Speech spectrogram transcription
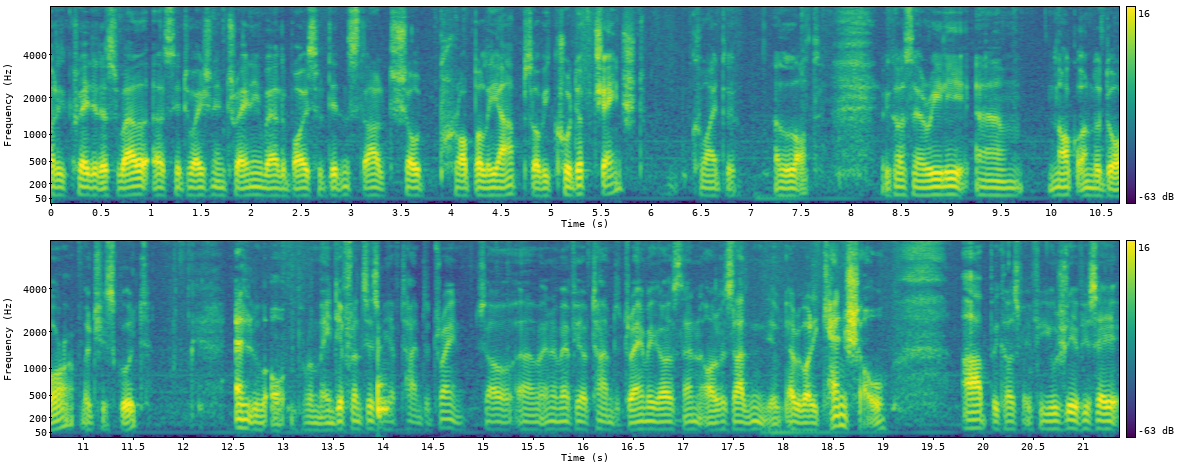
what it created as well a situation in training where the boys who didn't start showed properly up. So we could have changed quite a a lot because they really um, knock on the door, which is good. And oh, the main difference is we have time to train. So um, and if you have time to train, because then all of a sudden everybody can show up. Because if you, usually if you say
